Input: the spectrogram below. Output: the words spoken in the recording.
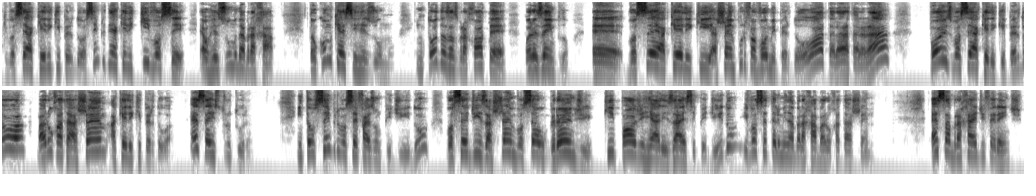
que você é aquele que perdoa. Sempre tem aquele que você. É o resumo da brachá. Então, como que é esse resumo? Em todas as brachot é, por exemplo, é, você é aquele que, Hashem, por favor, me perdoa, tarará, tarará, pois você é aquele que perdoa, Baruch atah Hashem, aquele que perdoa. Essa é a estrutura. Então, sempre você faz um pedido, você diz, Hashem, você é o grande que pode realizar esse pedido, e você termina Brachá Baruch atah Hashem. Essa Brachá é diferente.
